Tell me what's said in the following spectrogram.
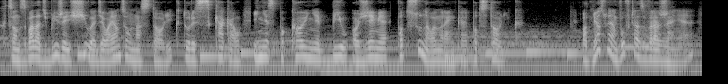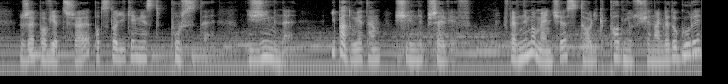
Chcąc zbadać bliżej siłę działającą na stolik, który skakał i niespokojnie bił o ziemię, podsunąłem rękę pod stolik. Odniosłem wówczas wrażenie, że powietrze pod stolikiem jest puste, zimne i paduje tam silny przewiew. W pewnym momencie stolik podniósł się nagle do góry,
